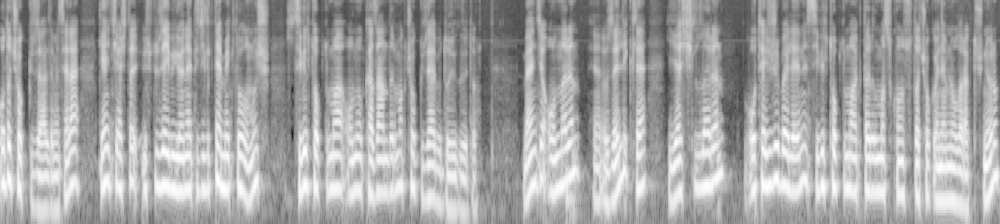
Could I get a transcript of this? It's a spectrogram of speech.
O da çok güzeldi mesela. Genç yaşta üst düzey bir yöneticilikte emekli olmuş. Sivil topluma onu kazandırmak çok güzel bir duyguydu. Bence onların e, özellikle yaşlıların o tecrübelerinin sivil topluma aktarılması konusu da çok önemli olarak düşünüyorum.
